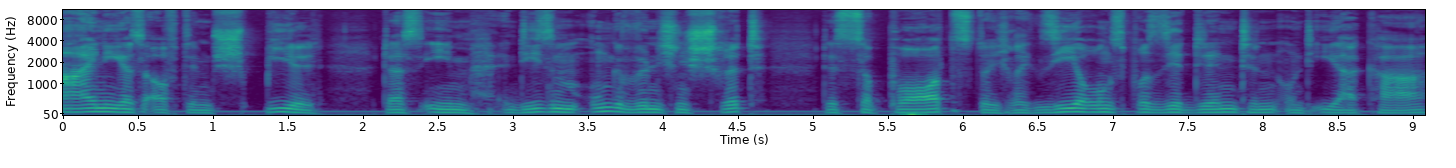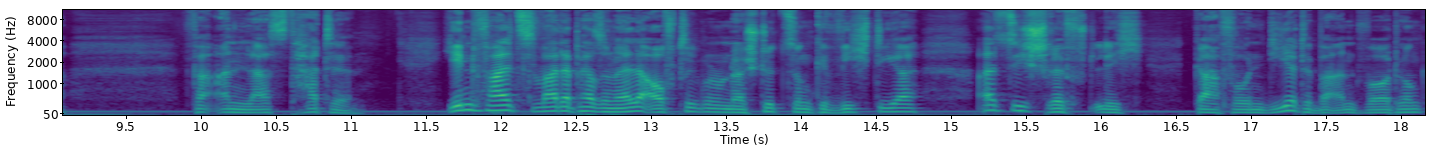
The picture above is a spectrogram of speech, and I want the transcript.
einiges auf dem Spiel, das ihm in diesem ungewöhnlichen Schritt des Supports durch Regierungspräsidenten und IAK veranlasst hatte. Jedenfalls war der personelle Auftrieb und Unterstützung gewichtiger als die schriftlich gar fundierte Beantwortung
